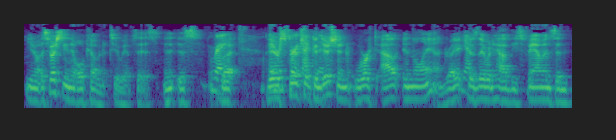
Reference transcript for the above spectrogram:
you know, especially in the Old Covenant too, we have to say this, is Right. but their the spiritual condition worked out in the land, right? Because they would have these famines and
